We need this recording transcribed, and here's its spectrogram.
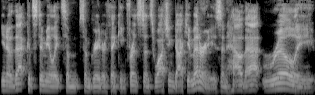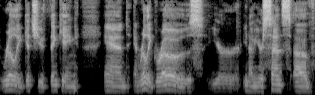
you know that could stimulate some some greater thinking. For instance watching documentaries and how that really really gets you thinking and and really grows your you know your sense of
